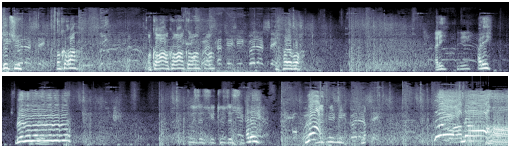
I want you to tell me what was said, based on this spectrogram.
Deux dessus. Encore un. Encore un, encore un, encore un, encore un. Il faut l'avoir. Allez. Allez, Allez. Bleu, bleu, bleu, bleu, bleu, bleu. tous dessus, tous dessus. Allez. Non menacé. Non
